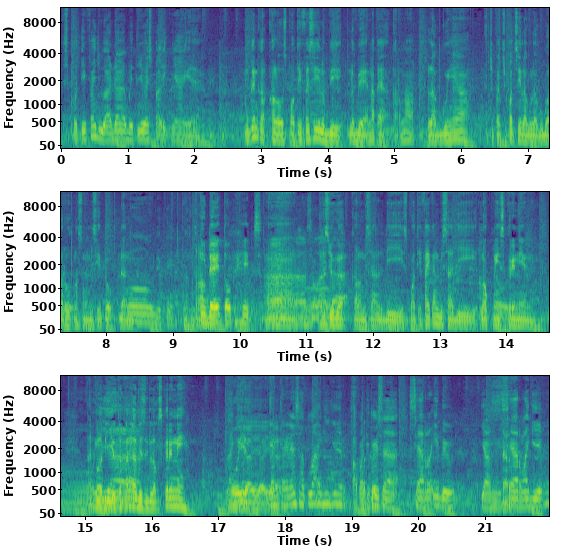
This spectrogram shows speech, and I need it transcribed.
Spotify juga ada, begitu juga sebaliknya gitu. Iya. Mungkin kal- kalau Spotify sih lebih lebih enak ya karena lagunya cepat-cepat sih lagu-lagu baru langsung di situ dan Oh gitu. langsung today top hits Ah, langsung terus ada. juga kalau misalnya di Spotify kan bisa di lock nih screennya nih. Oh, Tapi kalau di iya. YouTube kan nggak bisa di lock screen nih. Lagi Oh, iya, iya, yang iya. kerennya satu lagi Ger. Apa Spotify bisa share itu, yang Share. share, lagi apa?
